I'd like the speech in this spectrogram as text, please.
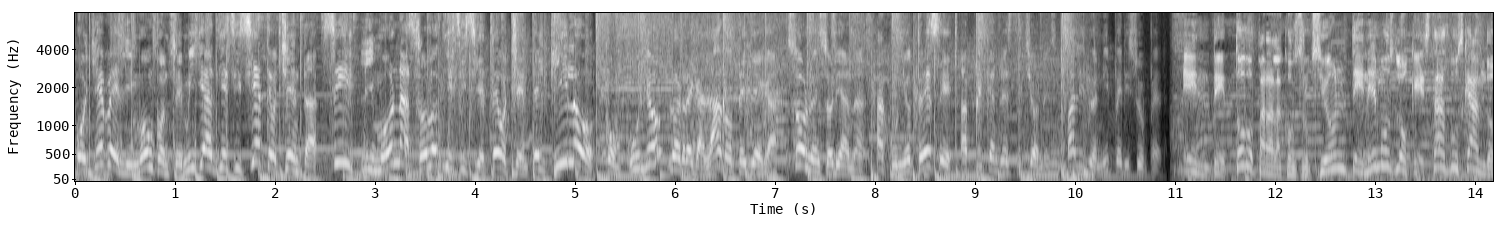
O lleve limón con semilla a 17.80. Sí, limón a solo 17.80 el kilo. Con Julio, lo regalado te llega. Solo en Soriana. A junio 13. Aplican restricciones. Válido en Hiper y Super. En De Todo para la Construcción tenemos lo que estás buscando.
